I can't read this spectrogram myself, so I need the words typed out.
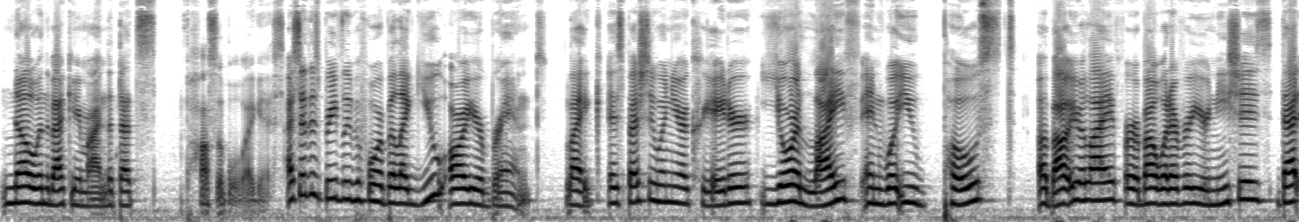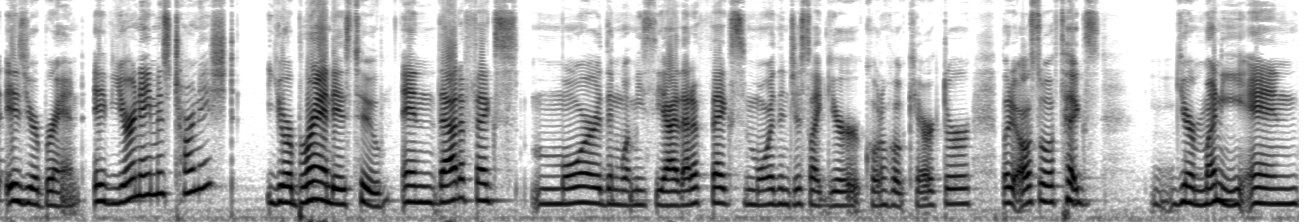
know in the back of your mind that that's possible, I guess. I said this briefly before, but like you are your brand. Like, especially when you're a creator, your life and what you post about your life or about whatever your niche is, that is your brand. If your name is tarnished, your brand is too. And that affects more than what meets the eye. That affects more than just like your quote unquote character, but it also affects your money and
